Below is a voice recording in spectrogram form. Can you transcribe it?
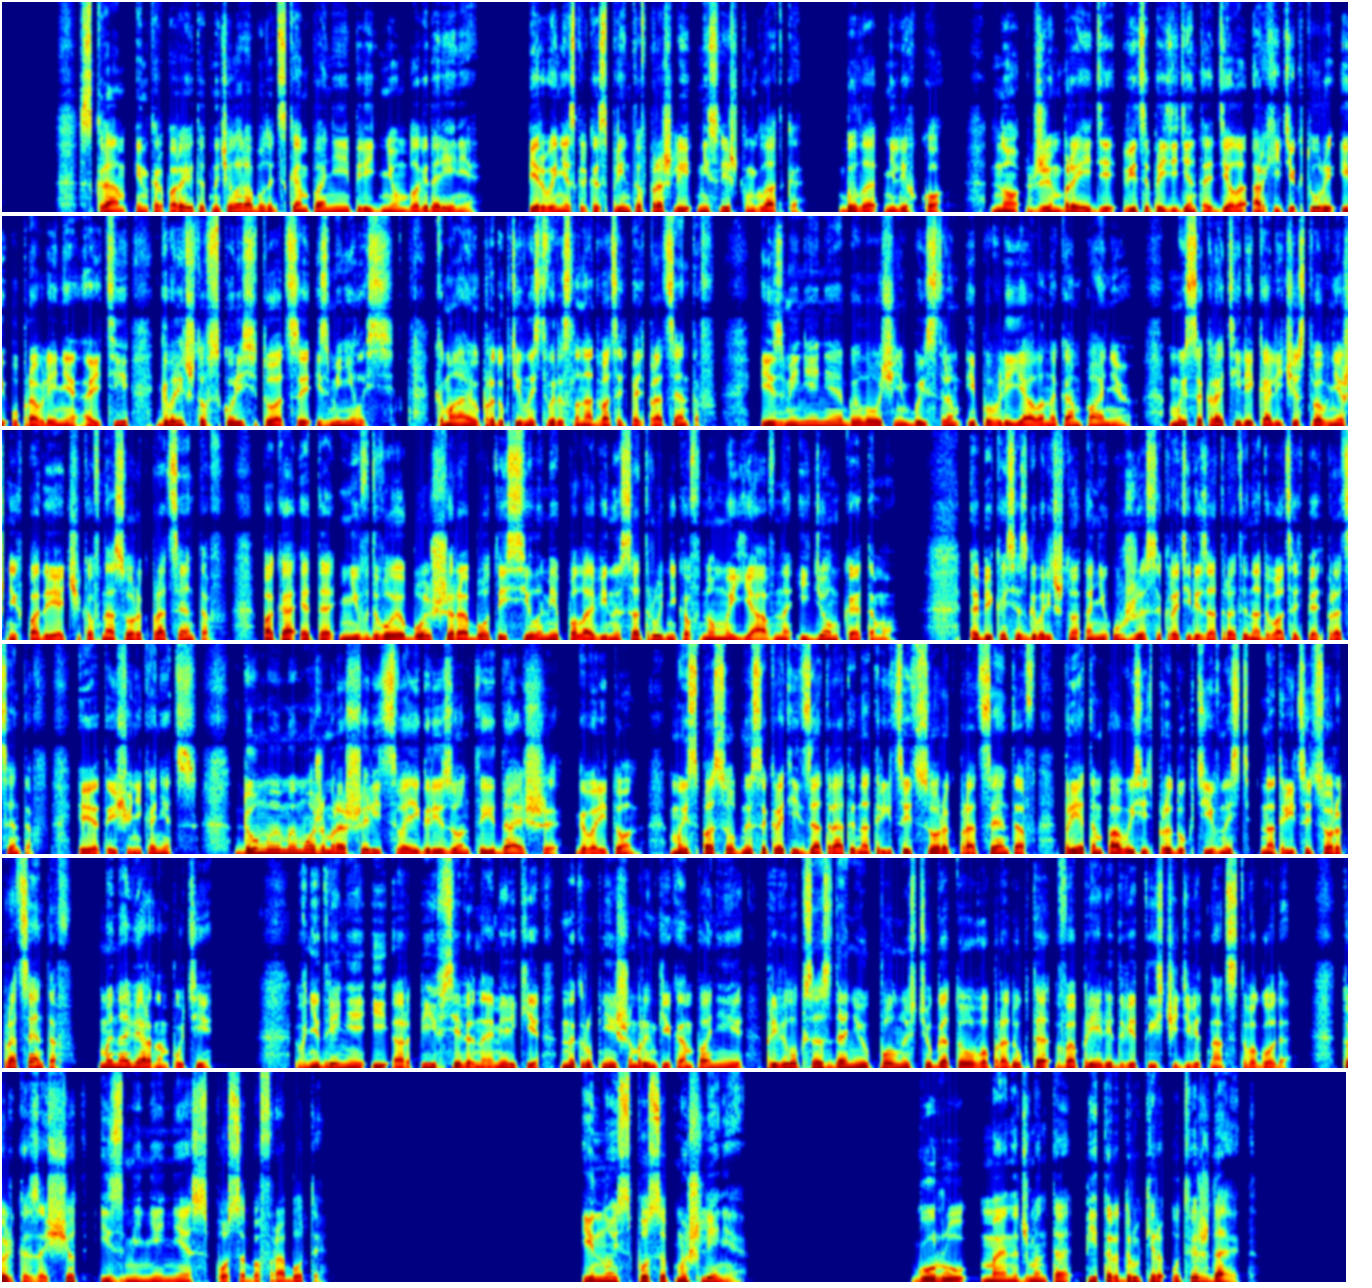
Scrum Incorporated начала работать с компанией перед Днем Благодарения. Первые несколько спринтов прошли не слишком гладко. Было нелегко. Но Джим Брейди, вице-президент отдела архитектуры и управления IT, говорит, что вскоре ситуация изменилась. К маю продуктивность выросла на 25%. Изменение было очень быстрым и повлияло на компанию. Мы сократили количество внешних подрядчиков на 40%. Пока это не вдвое больше работы силами половины сотрудников, но мы явно идем к этому. Абикасис говорит, что они уже сократили затраты на 25%, и это еще не конец. «Думаю, мы можем расширить свои горизонты и дальше», — говорит он. «Мы способны сократить затраты на 30-40%, при этом повысить продуктивность на 30-40%. Мы на верном пути». Внедрение ERP в Северной Америке на крупнейшем рынке компании привело к созданию полностью готового продукта в апреле 2019 года, только за счет изменения способов работы. Иной способ мышления. Гуру менеджмента Питер Друкер утверждает,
